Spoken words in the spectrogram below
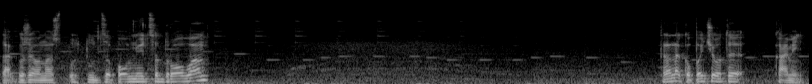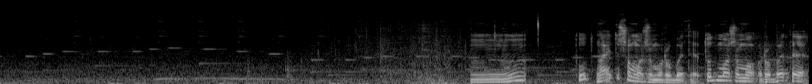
Так, вже у нас тут- заповнюються дрова. Треба накопичувати камінь. Мгм. Тут, знаєте, що можемо робити? Тут можемо робити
